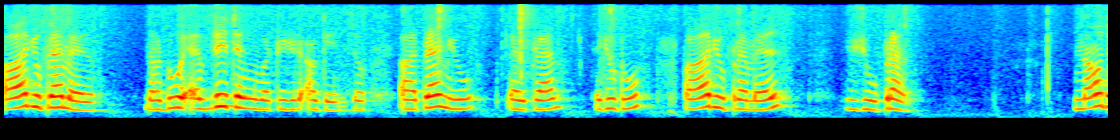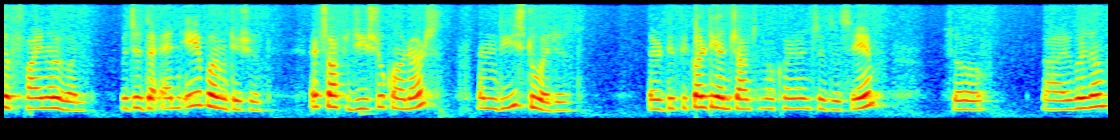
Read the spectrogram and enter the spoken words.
R U prime L. Now do everything what we did again. So R prime U L prime U2 R U prime L U prime. Now the final one which is the NA permutation. it's of these two corners and these two edges. The difficulty and chance of occurrence is the same. So the algorithm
